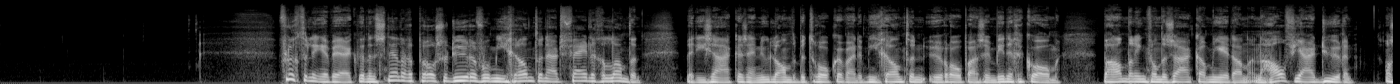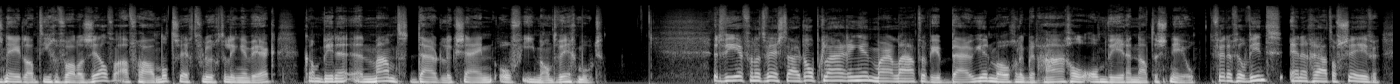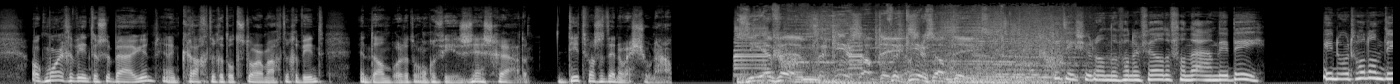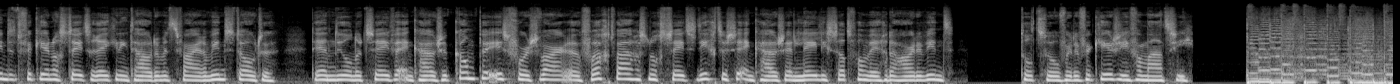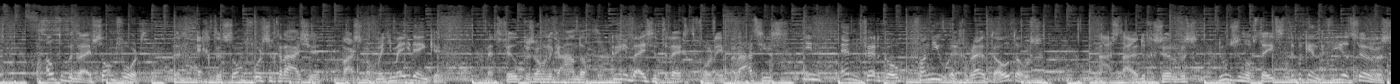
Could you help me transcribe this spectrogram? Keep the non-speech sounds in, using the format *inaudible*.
Vluchtelingenwerk wil een snellere procedure voor migranten uit veilige landen. Bij die zaken zijn nu landen betrokken waar de migranten Europa zijn binnengekomen. Behandeling van de zaak kan meer dan een half jaar duren. Als Nederland die gevallen zelf afhandelt, zegt Vluchtelingenwerk... kan binnen een maand duidelijk zijn of iemand weg moet. Het weer van het westen uit opklaringen, maar later weer buien... mogelijk met hagel, onweer en natte sneeuw. Verder veel wind en een graad of 7. Ook morgen winterse buien en een krachtige tot stormachtige wind. En dan wordt het ongeveer 6 graden. Dit was het NOS Journaal. ZFM, verkeersupdate. verkeersupdate. Dit is Jolande van der Velde van de ANWB. In Noord-Holland dient het verkeer nog steeds rekening te houden met zware windstoten. De N307 Enkhuizen-Kampen is voor zware vrachtwagens nog steeds dicht tussen Enkhuizen en Lelystad vanwege de harde wind. Tot zover de verkeersinformatie. Autobedrijf Zandvoort. Een echte Zandvoortse garage waar ze nog met je meedenken. Met veel persoonlijke aandacht kun je bij ze terecht voor reparaties in en verkoop van nieuw en gebruikte auto's. Naast de huidige service doen ze nog steeds de bekende Fiat-service.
